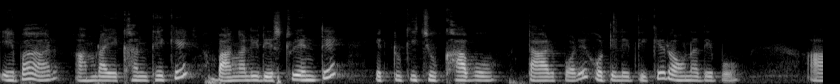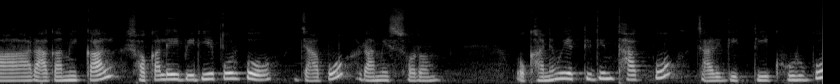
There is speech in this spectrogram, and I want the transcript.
এবার আমরা এখান থেকে বাঙালি রেস্টুরেন্টে একটু কিছু খাব, তারপরে হোটেলের দিকে রওনা দেব। আর আগামীকাল সকালেই বেরিয়ে পড়ব, যাব রামেশ্বরম। ওখানেও একটি দিন থাকব, চারিদিকটি ঘুরবো,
